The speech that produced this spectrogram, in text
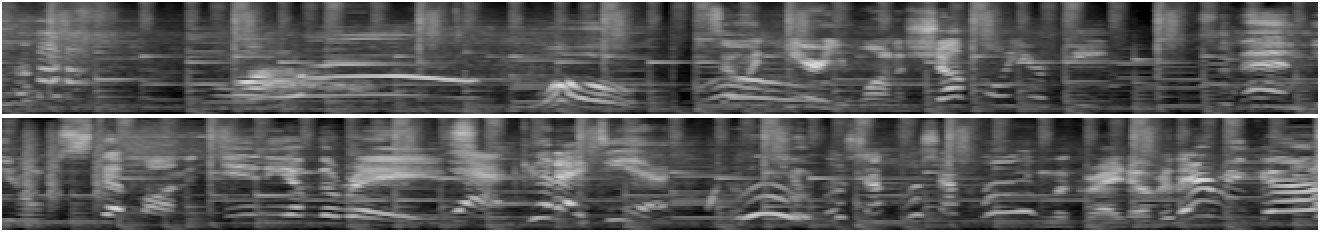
Wow. Whoa. So in here you want to shuffle your feet so then you don't step on any of the rays. Yeah, good idea. Ooh, push up, push up, push. Look right over there, Meekah.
